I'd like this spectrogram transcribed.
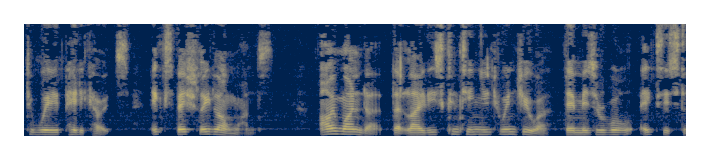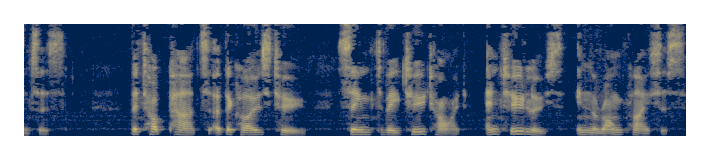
to wear petticoats, especially long ones. I wonder that ladies continue to endure their miserable existences. The top parts of the clothes, too, seem to be too tight and too loose in the wrong places.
